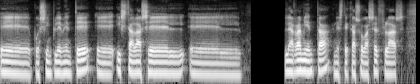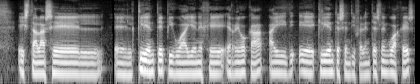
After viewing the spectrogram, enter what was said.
eh, pues simplemente eh, instalas el, la herramienta, en este caso va a ser Flash, instalas el, el cliente PyNGROK, hay eh, clientes en diferentes lenguajes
